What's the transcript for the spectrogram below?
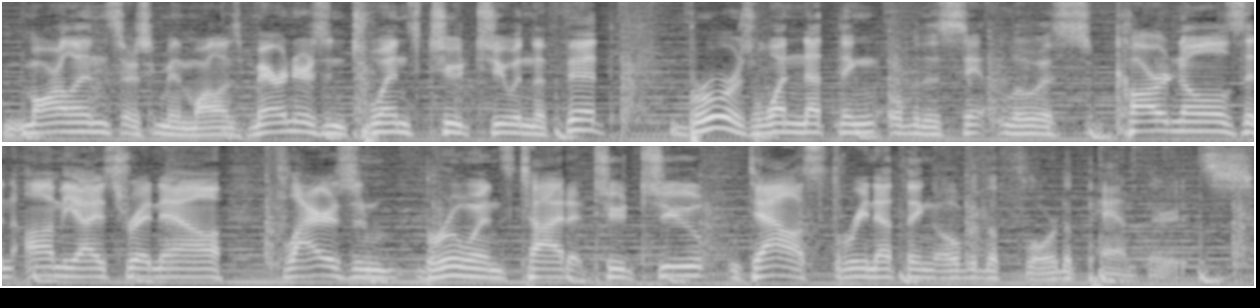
Marlins, or excuse me, the Marlins, Mariners and Twins 2 2 in the fifth. Brewers 1 0 over the St. Louis Cardinals. And on the ice right now, Flyers and Bruins tied at 2 2. Dallas 3 0 over the Florida Panthers.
